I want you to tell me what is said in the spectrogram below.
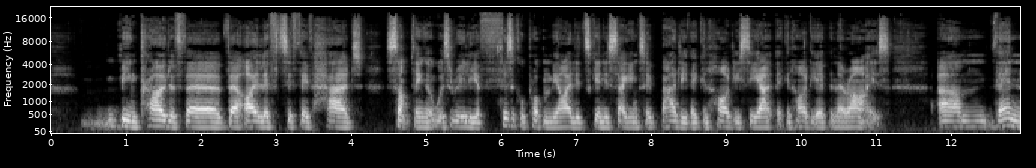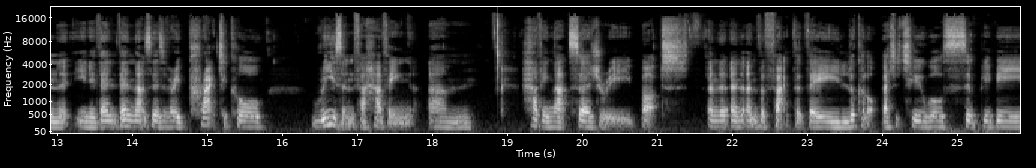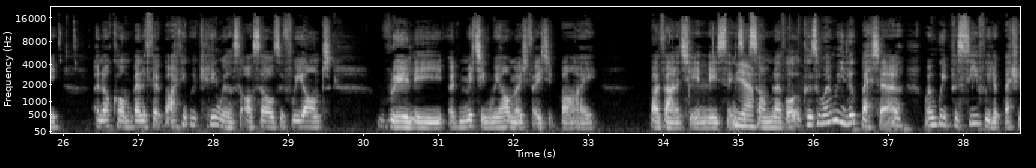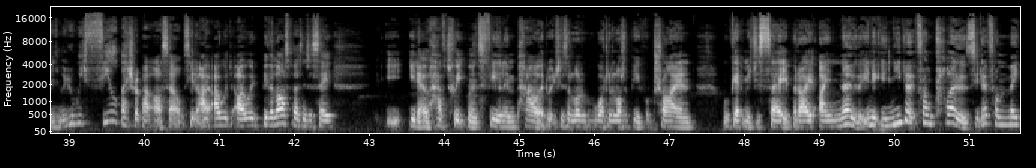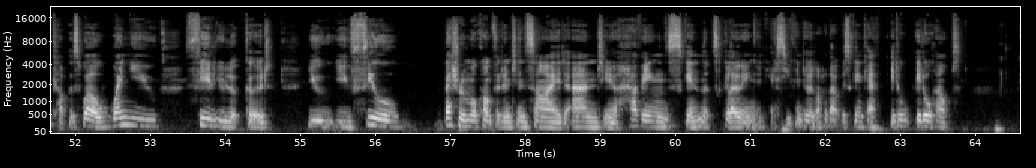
being proud of their their eye lifts if they've had something that was really a physical problem. The eyelid skin is sagging so badly they can hardly see out, they can hardly open their eyes. Um, then you know then then that's there's a very practical reason for having um, having that surgery, but and the, and and the fact that they look a lot better too will simply be a knock-on benefit. But I think we're kidding with ourselves if we aren't really admitting we are motivated by by vanity in these things yeah. at some level. Because when we look better, when we perceive we look better in the mirror, we feel better about ourselves. You know, I, I would I would be the last person to say, you know, have treatments, feel empowered, which is a lot of what a lot of people try and will get me to say. But I, I know that, you know, you know it from clothes, you know, from makeup as well. When you feel you look good, you, you feel better and more confident inside and, you know, having skin that's glowing. And yes, you can do a lot of that with skincare. It all, it all helps.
